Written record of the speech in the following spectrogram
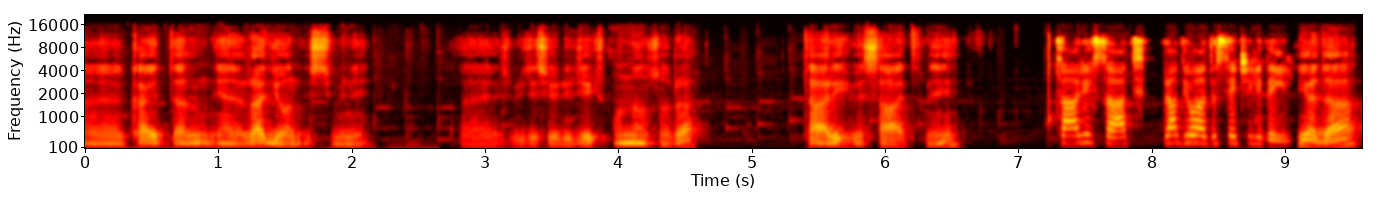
e, kayıtların yani radyonun ismini e, bize söyleyecek. Ondan sonra tarih ve saatini Tarih saat radyo adı seçili değil. ya da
